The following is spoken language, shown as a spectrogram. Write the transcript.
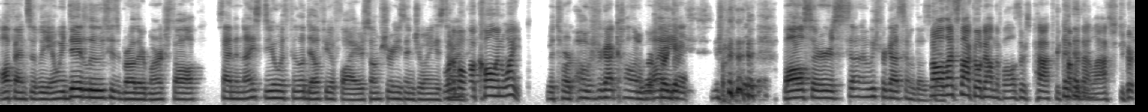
offensively, and we did lose his brother Marc Staal. Signed a nice deal with Philadelphia Flyers, so I'm sure he's enjoying his What time about Colin White? Tord. Oh, we forgot Colin Never White, Balsers. Uh, we forgot some of those. No, guys. let's not go down the Balzers path. We covered that last year.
